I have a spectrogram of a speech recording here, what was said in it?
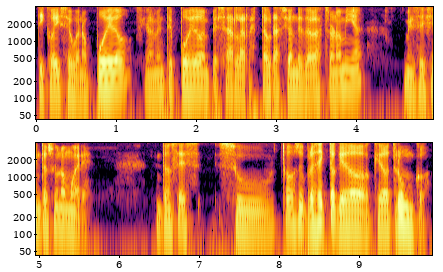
Tico dice, bueno, puedo, finalmente puedo empezar la restauración de toda la astronomía. 1601 muere. Entonces, su, todo su proyecto quedó, quedó trunco.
